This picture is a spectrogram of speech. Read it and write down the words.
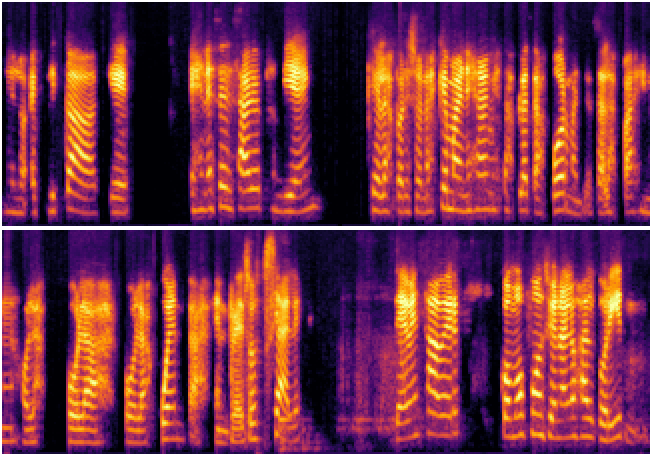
me lo explicaba que es necesario también que las personas que manejan estas plataformas, ya sea las páginas o las, o las, o las cuentas en redes sociales, deben saber cómo funcionan los algoritmos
